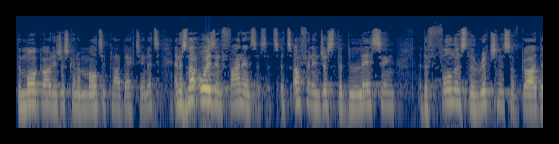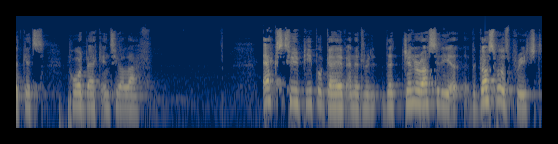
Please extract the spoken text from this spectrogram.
the more God is just going to multiply back to you. And it's, and it's not always in finances, it's, it's often in just the blessing the fullness, the richness of God that gets poured back into your life. Acts 2, people gave, and it, the generosity, uh, the gospel was preached.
